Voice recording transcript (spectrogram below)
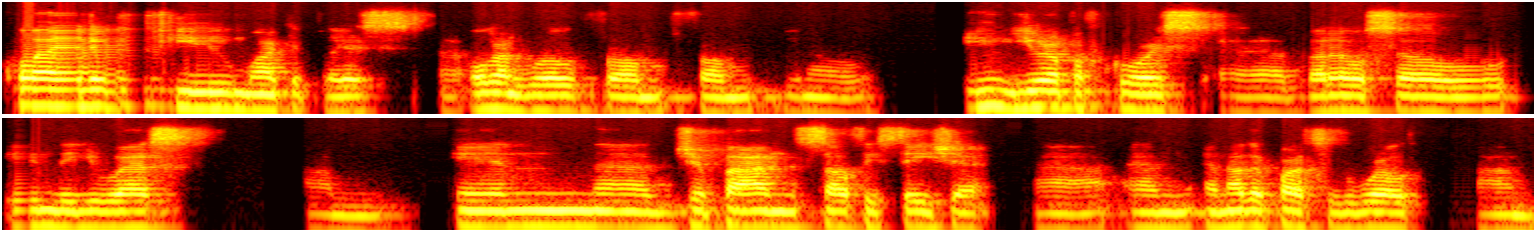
quite a few market players uh, all around the world from, from you know, in Europe, of course, uh, but also in the US, um, in uh, Japan, Southeast Asia, and, and other parts of the world, um,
